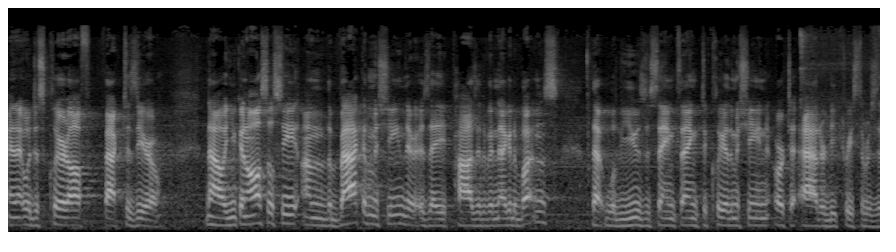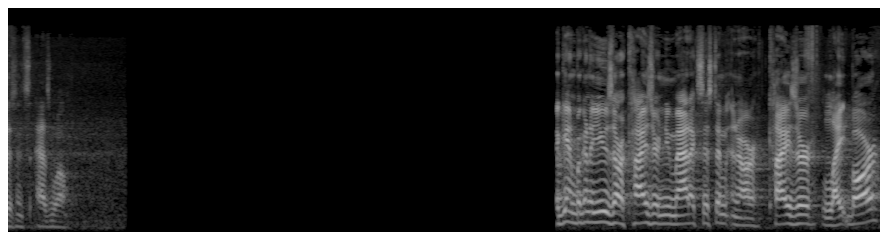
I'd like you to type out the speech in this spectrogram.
and it will just clear it off back to zero. Now, you can also see on the back of the machine, there is a positive and negative buttons that will use the same thing to clear the machine or to add or decrease the resistance as well. Again, we're going to use our Keiser pneumatic system and our Keiser light bar.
